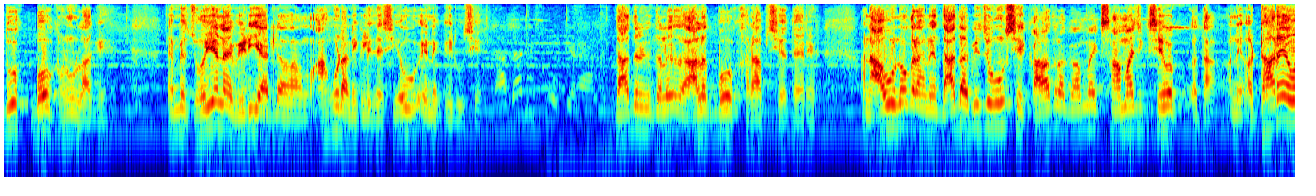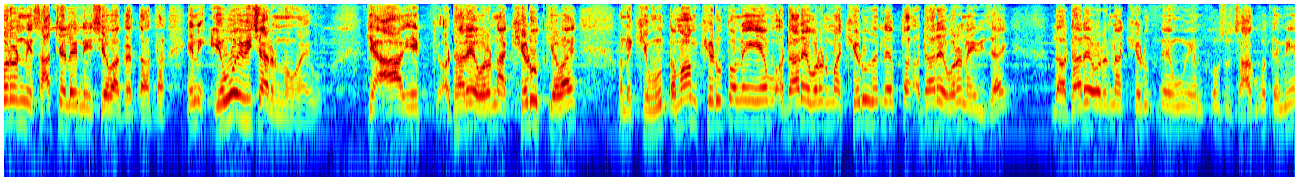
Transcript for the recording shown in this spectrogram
દુઃખ બહુ ઘણું લાગે. એમને જોઈએ ને વીડિયા એટલે આહુડા નીકળી જશે એવું એને કર્યું છે. દાદરની હાલત બહુ ખરાબ છે અત્યારે. અને આવું ન કરે. અને દાદા બીજું શું છે? કાળાતરા ગામમાં એક સામાજિક સેવક હતા અને અઢારે વર્ષની સાથે લઈને સેવા કરતા હતા. એને એવો વિચાર ન આવ્યો. કે આ એક અઢારે વર્ણના ખેડૂત કહેવાય. અને હું તમામ ખેડૂતોને એમ અઢારે વર્ણમાં ખેડૂત એટલે અઢારે વર્ણ આવી જાય. એટલે અઢારે વર્ણના ખેડૂતને હું એમ કહું છું, જાગો તમે.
